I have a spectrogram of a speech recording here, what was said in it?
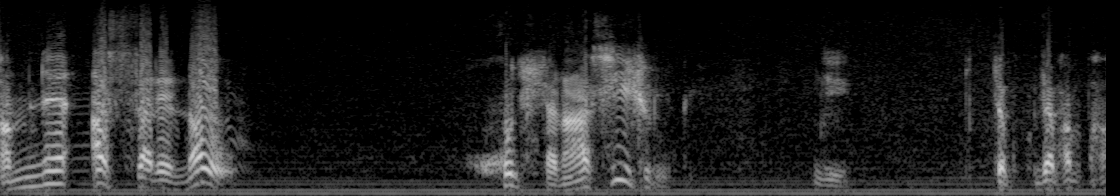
ہم نے اثر نو خود شناسی شروع کی۔ جی۔ جب جب ہم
